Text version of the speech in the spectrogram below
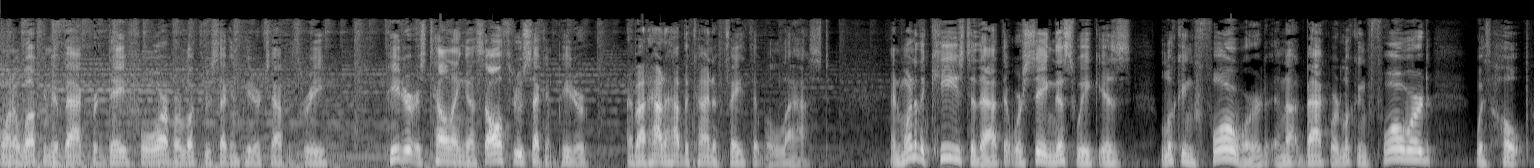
I want to welcome you back for day four of our look through 2 Peter chapter 3. Peter is telling us all through 2 Peter about how to have the kind of faith that will last. And one of the keys to that that we're seeing this week is looking forward and not backward, looking forward with hope.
